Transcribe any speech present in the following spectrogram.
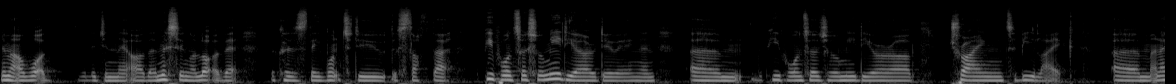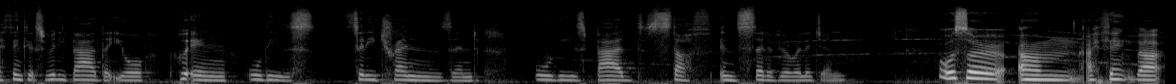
no matter what religion they are they're missing a lot of it because they want to do the stuff that the people on social media are doing and um, the people on social media are trying to be like. Um, and I think it's really bad that you're putting all these silly trends and all these bad stuff instead of your religion. Also um, I think that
